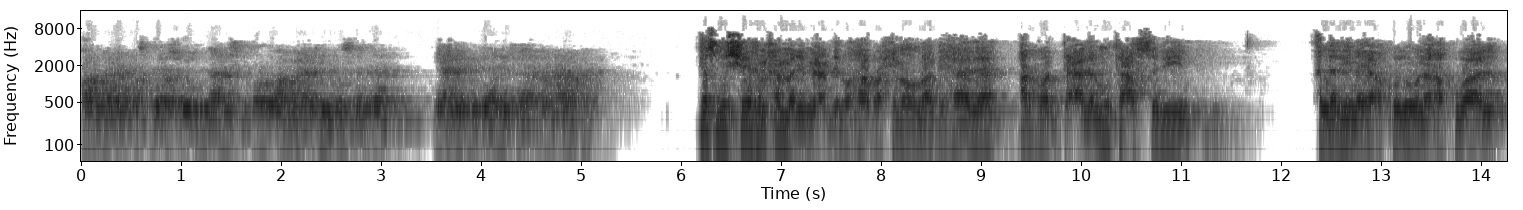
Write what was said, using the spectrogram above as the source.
فضل عن قصد رسول الله صلى الله عليه وسلم يعني بذلك من عرفه قصد الشيخ محمد بن عبد الوهاب رحمه الله بهذا الرد على المتعصبين الذين يأخذون أقوال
